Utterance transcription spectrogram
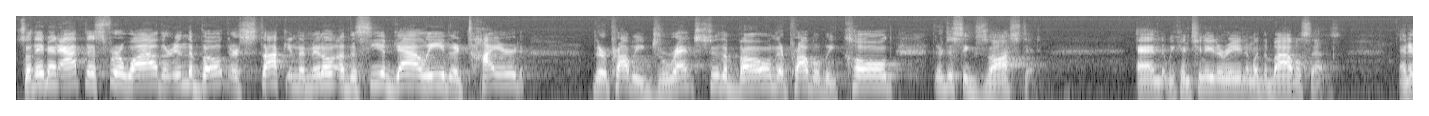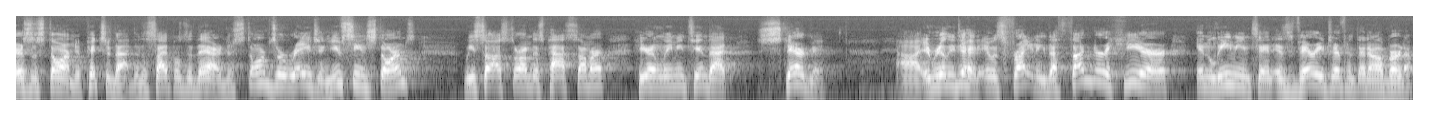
So they've been at this for a while. They're in the boat, they're stuck in the middle of the Sea of Galilee, they're tired, they're probably drenched to the bone, they're probably cold, they're just exhausted. And we continue to read and what the Bible says. And there's a storm. You picture that. The disciples are there. The storms are raging. You've seen storms. We saw a storm this past summer here in Leamington that scared me. Uh, it really did. It was frightening. The thunder here in Leamington is very different than Alberta.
